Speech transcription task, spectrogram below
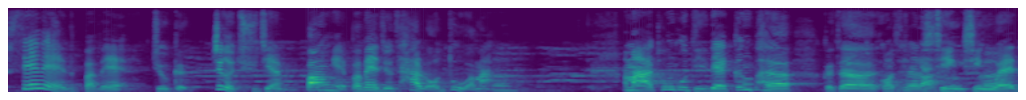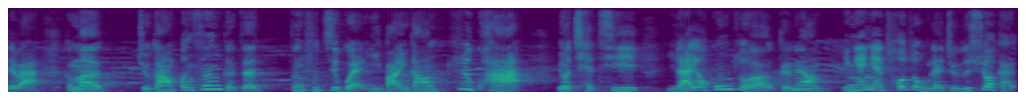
三万还是八万，就搿这个区间，帮廿八万就差老多个嘛。嗯。那么也通过电视台跟拍搿只行行为，对伐？葛末。就讲本身搿只政府机关，伊帮伊讲最快要七天，伊拉要工作搿能样一眼眼操作下来，就是需要搿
